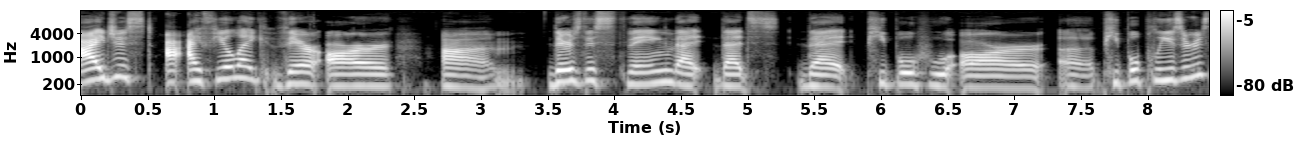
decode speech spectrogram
I just I, I feel like there are um there's this thing that that's that people who are uh, people pleasers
